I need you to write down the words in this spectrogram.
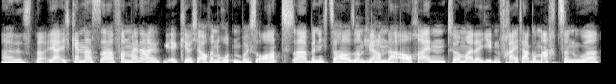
Alles klar. Ja, ich kenne das äh, von meiner Kirche auch in Rotenburgs Ort, da bin ich zu Hause und mhm. wir haben da auch einen Türmer, der jeden Freitag um 18 Uhr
